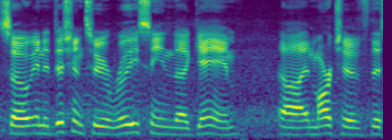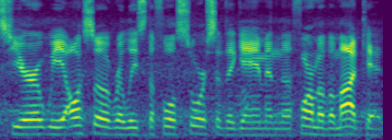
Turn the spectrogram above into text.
So, in addition to releasing the game uh, in March of this year, we also released the full source of the game in the form of a mod kit.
